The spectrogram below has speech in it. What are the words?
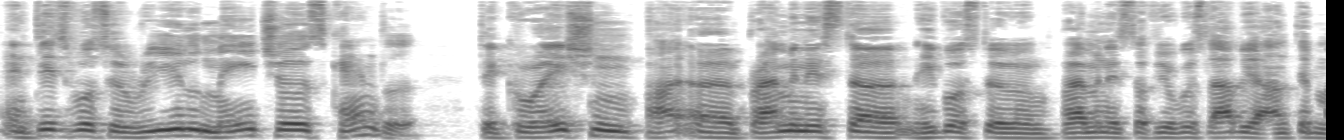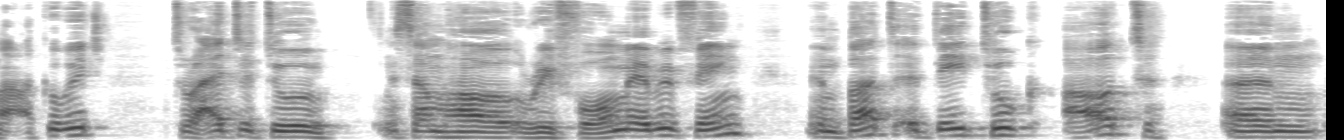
And this was a real major scandal the Croatian uh, prime minister, he was the prime minister of Yugoslavia, Ante Markovic, tried to somehow reform everything, um, but they took out. Um,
